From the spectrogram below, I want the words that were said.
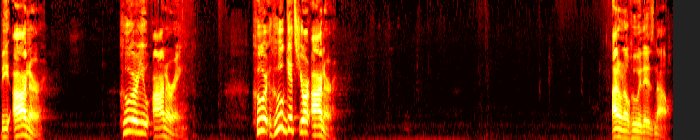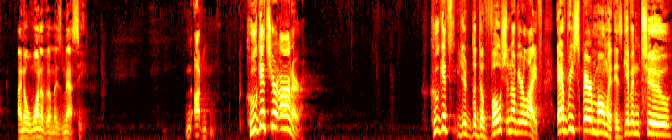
be honor. Who are you honoring? Who, who gets your honor? I don't know who it is now. I know one of them is Messi. Uh, who gets your honor? Who gets your, the devotion of your life? Every spare moment is given to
